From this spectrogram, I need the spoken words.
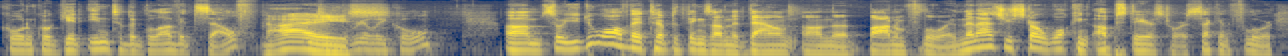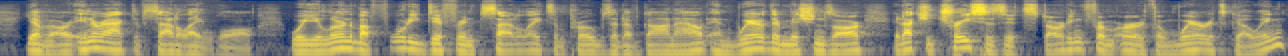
quote unquote get into the glove itself. Which Nice. is really cool. Um, so you do all that type of things on the down on the bottom floor, and then as you start walking upstairs to our second floor, you have our interactive satellite wall where you learn about 40 different satellites and probes that have gone out and where their missions are. It actually traces it starting from Earth and where it's going.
